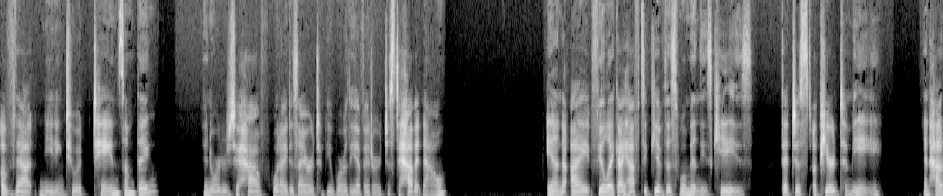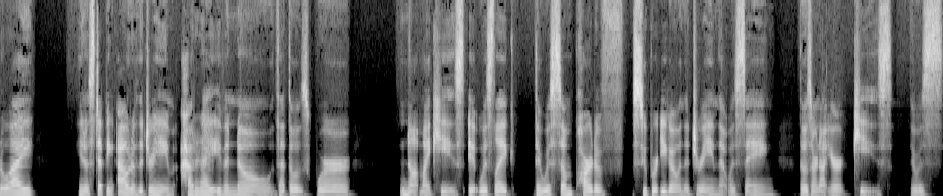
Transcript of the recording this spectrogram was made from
of that needing to attain something in order to have what I desire to be worthy of it or just to have it now. And I feel like I have to give this woman these keys that just appeared to me. And how do I you know, stepping out of the dream, how did I even know that those were not my keys? It was like there was some part of super ego in the dream that was saying, those are not your keys. There was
